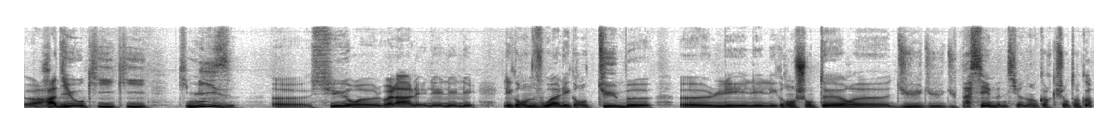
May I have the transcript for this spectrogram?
radio qui, qui, qui mise euh, sur euh, voilà, les, les- les- les- grandes voix, les grands tubes, euh, euh, les, les- les grands chanteurs euh, du, du- du passé, même s'il y en a encore qui chantent encore,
